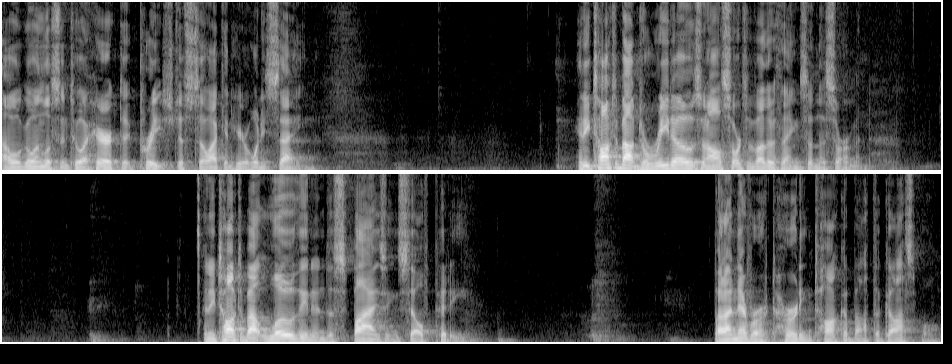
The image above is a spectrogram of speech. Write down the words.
I will go and listen to a heretic preach just so I can hear what he's saying. And he talked about Doritos and all sorts of other things in the sermon. And he talked about loathing and despising self pity. But I never heard him talk about the gospel.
